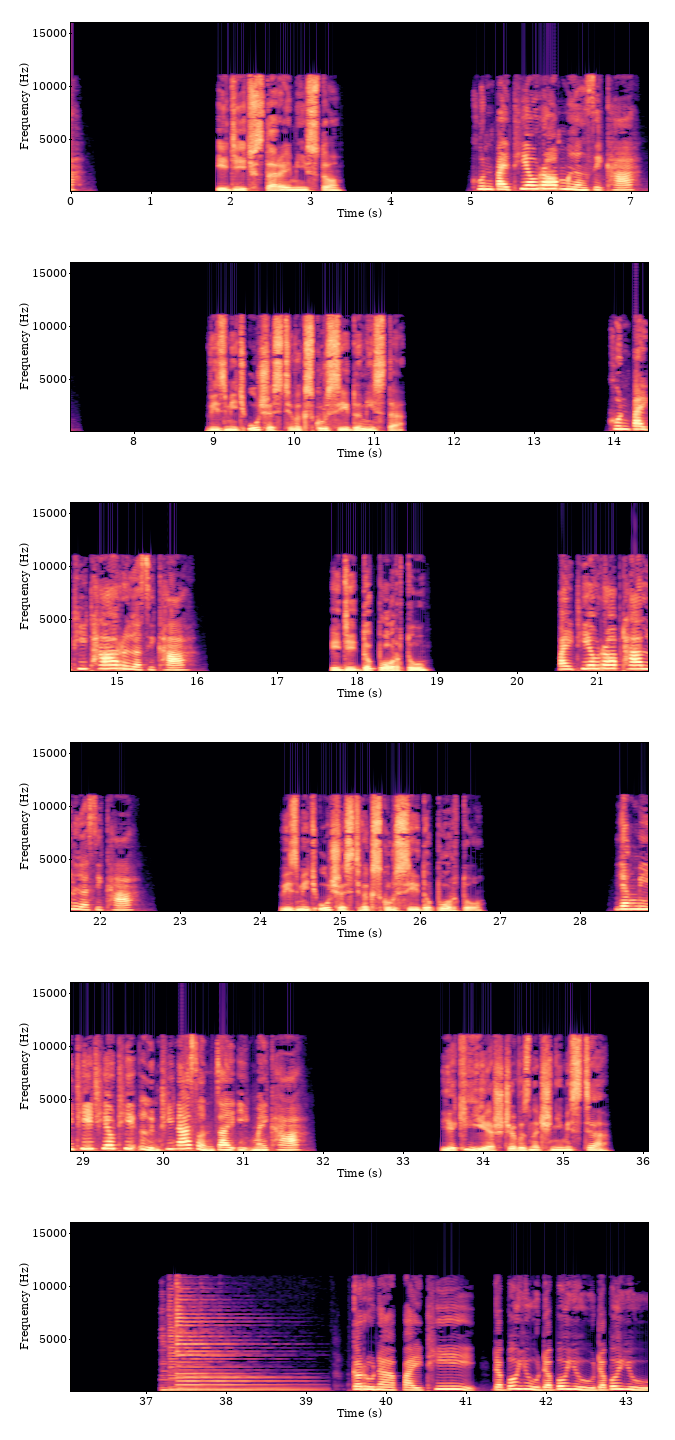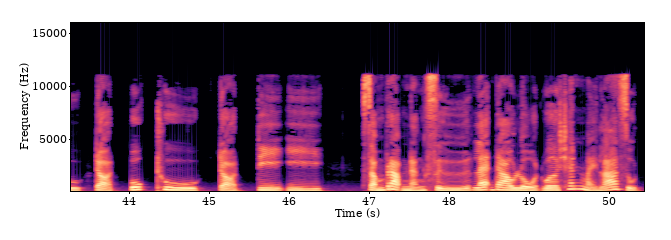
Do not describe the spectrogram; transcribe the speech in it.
Ідіть в старе місто คุณไปเที่ยวรอบเมืองสิคะ Візьміть участь в екскурсії до міста คุณไปที่ท่าเรือสิคะ Ідіть до порту ไปเที่ยวรอบท่าเรือสิคะ Візьміть участь в екскурсії до порту ยังมีที่เที่ยวที่อื่นที่น่าสนใจอีกไหมคะ Які є ще визначні місця? กรุณาไปที่ www.booktwo.de สำหรับหนังสือและดาวน์โหลดเวอร์ชันใหม่ล่าสุด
